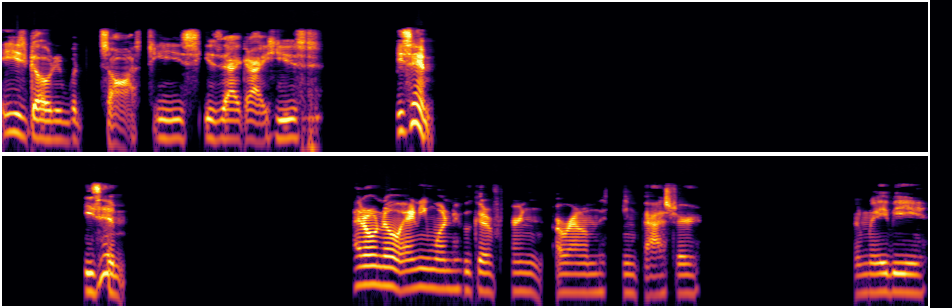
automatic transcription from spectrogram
he's goaded with sauce. He's he's that guy. He's he's him. He's him. I don't know anyone who could have turned around the team faster. And maybe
